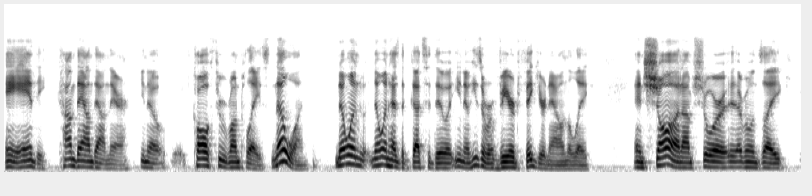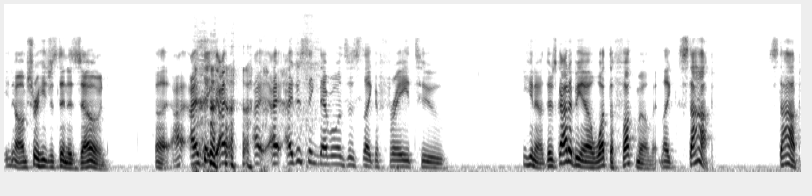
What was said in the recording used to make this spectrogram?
Hey, Andy, calm down down there. You know, call through run plays. No one. No one. No one has the guts to do it. You know, he's a revered figure now in the league. And Sean, I'm sure everyone's like, you know, I'm sure he's just in his zone. Uh, I, I think I, I, I- just think everyone's just like afraid to, you know, there's got to be a what the fuck moment. Like, stop, stop,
